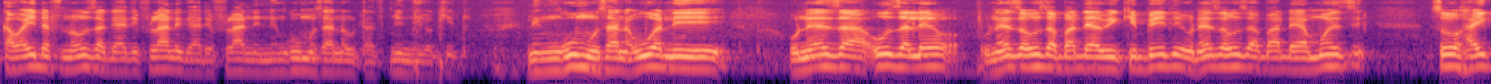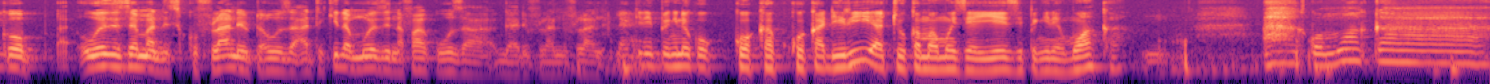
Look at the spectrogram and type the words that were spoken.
kawaida tunauza gari fulani gari fulani ni ngumu sana utathmini hiyo kitu. Ni ngumu sana. Huwa ni unaweza uza leo unaweza uza baada ya wiki mbili unaweza uza baada ya mwezi. So haiko huwezi sema ni siku fulani utauza ati kila mwezi nafaa kuuza gari fulani fulani. Lakini pengine kwa, kwa, kwa, kwa kadiria tu kama mwezi haiwezi pengine mwaka? Ah, kwa mwaka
